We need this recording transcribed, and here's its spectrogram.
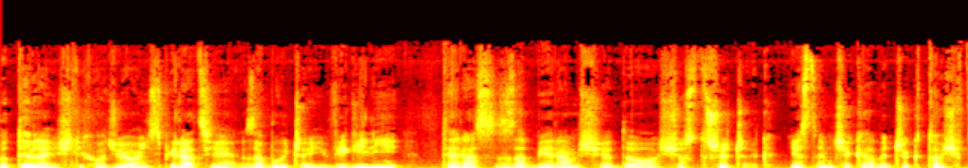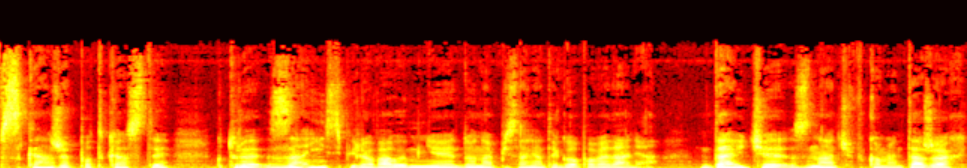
To tyle, jeśli chodzi o inspirację zabójczej Wigilii. Teraz zabieram się do siostrzyczek. Jestem ciekawy, czy ktoś wskaże podcasty, które zainspirowały mnie do napisania tego opowiadania. Dajcie znać w komentarzach.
